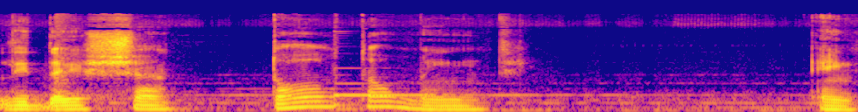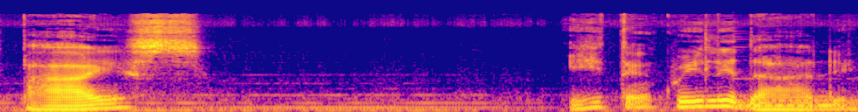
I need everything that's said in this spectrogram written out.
lhe deixa totalmente em paz e tranquilidade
